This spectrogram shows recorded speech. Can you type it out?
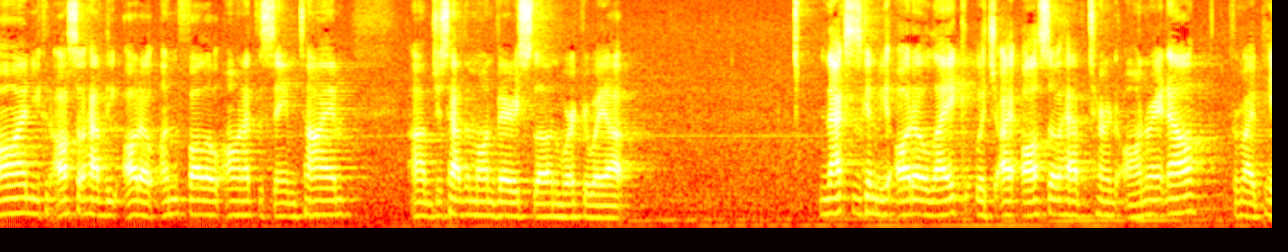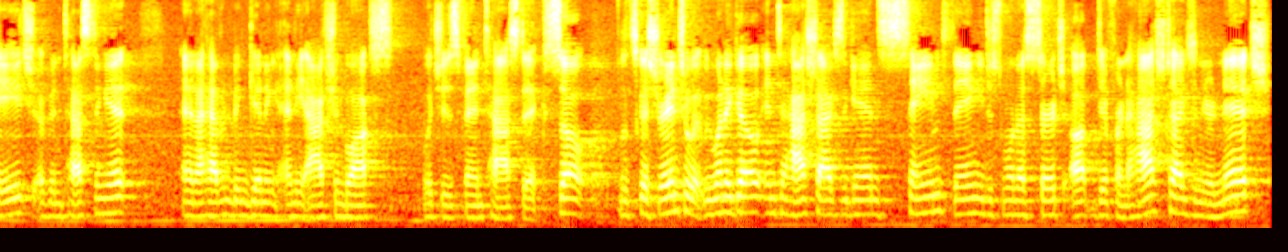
on. You can also have the auto unfollow on at the same time. Um, just have them on very slow and work your way up. Next is going to be auto like, which I also have turned on right now for my page. I've been testing it and I haven't been getting any action blocks which is fantastic. So let's go straight into it. We want to go into hashtags again. Same thing. You just want to search up different hashtags in your niche.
